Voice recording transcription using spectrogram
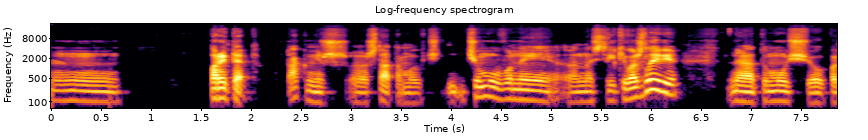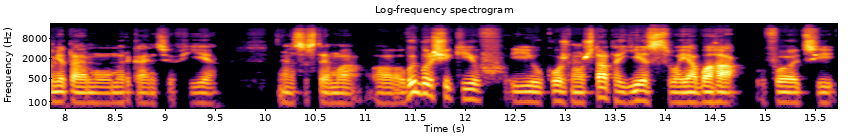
м, паритет так між е, штатами. Чому вони е, настільки важливі? Е, Тому що пам'ятаємо, у американців є система виборщиків, і у кожного штата є своя вага в цій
